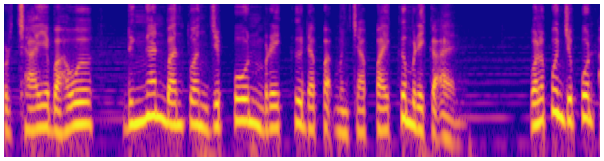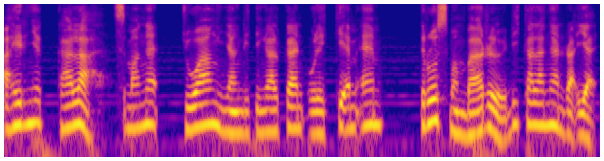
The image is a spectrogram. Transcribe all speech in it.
percaya bahawa dengan bantuan Jepun mereka dapat mencapai kemerdekaan. Walaupun Jepun akhirnya kalah, semangat juang yang ditinggalkan oleh KMM terus membara di kalangan rakyat.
